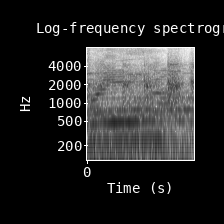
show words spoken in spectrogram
Free.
